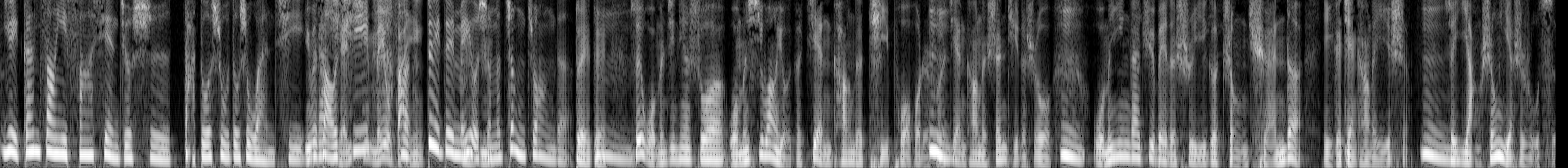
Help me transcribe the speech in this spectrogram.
因为肝脏一发现，就是大多数都是晚期，因为早期没有反应，对对，没有什么症状的。对对，所以我们今天说，我们希望有一个健康的体魄，或者说健康的身体的时候，嗯，我们应该具备的是一个整全的一个健康的意识。嗯，所以养生也是如此，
